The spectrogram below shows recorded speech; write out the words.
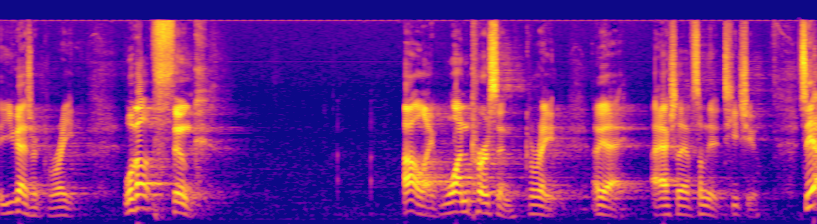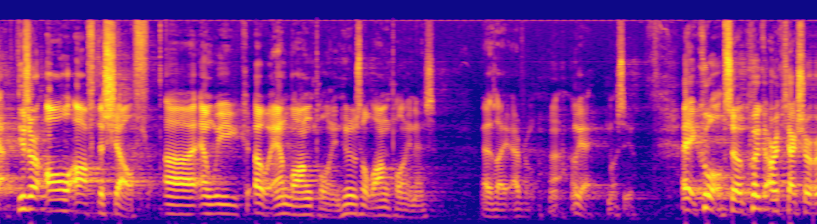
You guys are great. What about Thoonk? Oh, like one person. Great. Okay. I actually have something to teach you. So yeah, these are all off the shelf. Uh, and we, oh, and long polling. Who knows what long polling is? As like everyone. Okay, most of you. Hey, cool. So quick architecture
